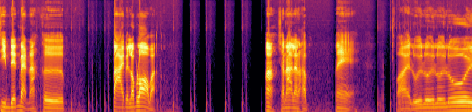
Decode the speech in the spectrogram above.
ทีมเดนแมทนะคือตายเป็นรอบๆอะอะชนะแล้วนะครับแหมไปลุยลุยลุยลุย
